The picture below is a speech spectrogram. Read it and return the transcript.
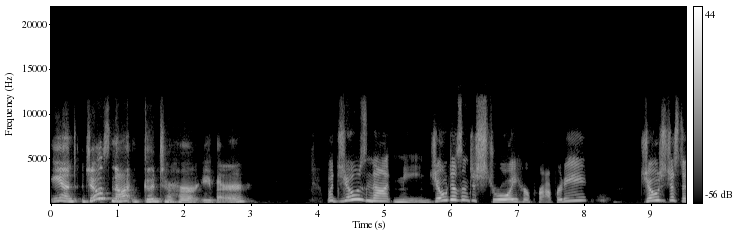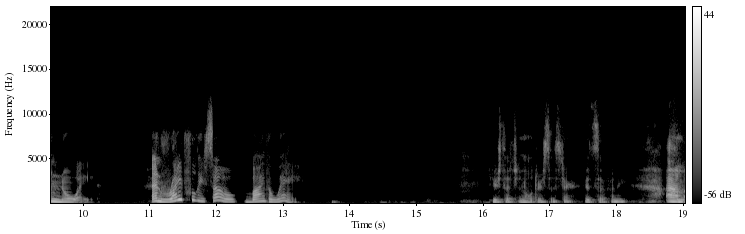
And Jo's not good to her either. But Jo's not mean. Jo doesn't destroy her property. Jo's just annoyed. And rightfully so, by the way. You're such an older sister. It's so funny. Um,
